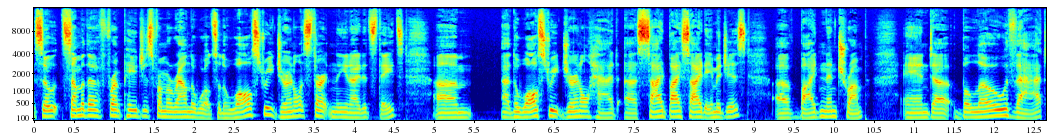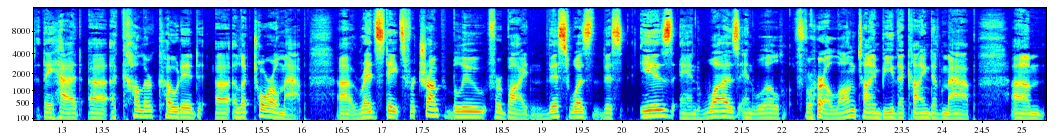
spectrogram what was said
so some of the front pages from around the world. So the Wall Street Journal, let's start in the United States. Um, uh, the Wall Street Journal had side by side images of Biden and Trump, and uh, below that they had uh, a color coded uh, electoral map: uh, red states for Trump, blue for Biden. This was this is and was and will for a long time be the kind of map um,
